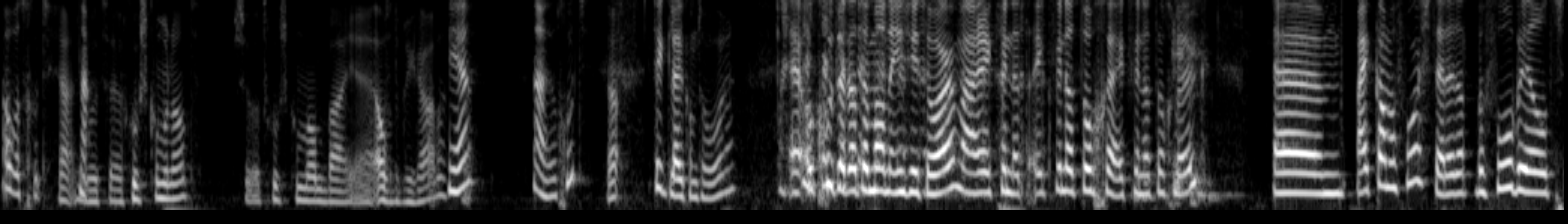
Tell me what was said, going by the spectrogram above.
oh wat goed. Ja, die nou, wordt groepscommandant. Ze wordt groepscommandant bij eh 11e Brigade. ja? nou, heel goed. Ja. Vind ik leuk om te horen. Ook goed dat er mannen in zitten hoor, maar ik vind dat, ik vind dat, toch, ik vind dat toch leuk. Ehm, maar ik kan me voorstellen dat bijvoorbeeld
